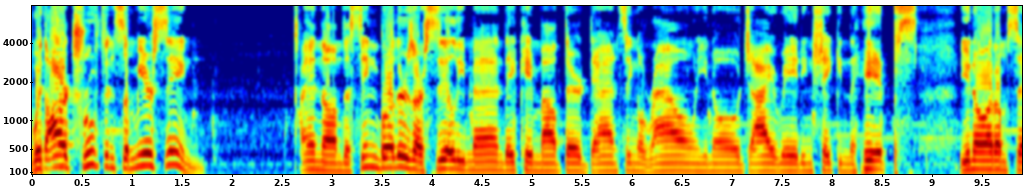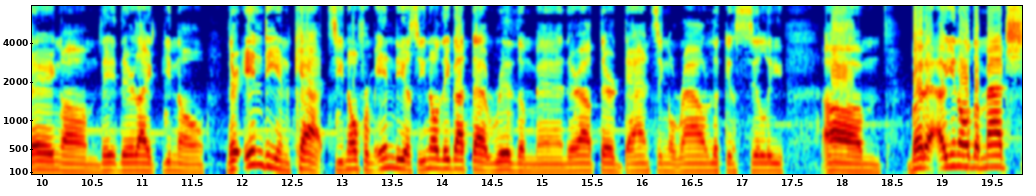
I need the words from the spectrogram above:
with R-Truth and Samir Singh. And um, the Singh brothers are silly, man. They came out there dancing around, you know, gyrating, shaking the hips. You know what I'm saying? Um, they they're like you know they're Indian cats, you know, from India. So you know they got that rhythm, man. They're out there dancing around, looking silly. Um, but uh, you know the match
